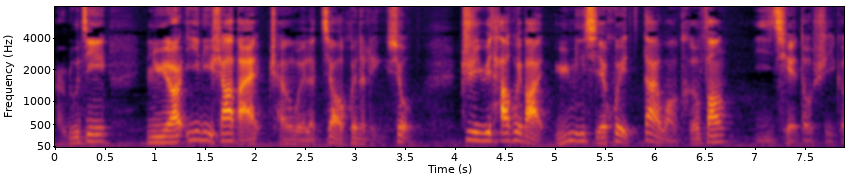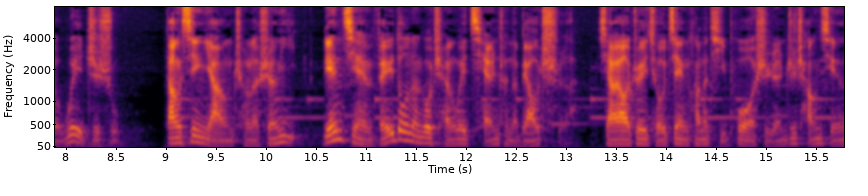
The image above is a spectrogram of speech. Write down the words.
而如今，女儿伊丽莎白成为了教会的领袖。至于他会把渔民协会带往何方，一切都是一个未知数。当信仰成了生意，连减肥都能够成为虔诚的标尺了。想要追求健康的体魄是人之常情。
